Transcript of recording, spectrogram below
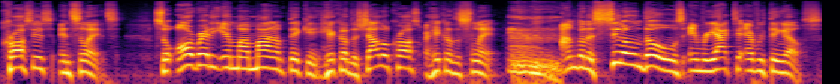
crosses and slants. So already in my mind, I'm thinking, here comes a shallow cross or here comes a slant. I'm gonna sit on those and react to everything else.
